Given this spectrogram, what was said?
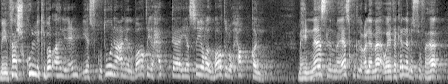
ما ينفعش كل كبار أهل العلم يسكتون عن الباطل حتى يصير الباطل حقا. ما هي الناس لما يسكت العلماء ويتكلم السفهاء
